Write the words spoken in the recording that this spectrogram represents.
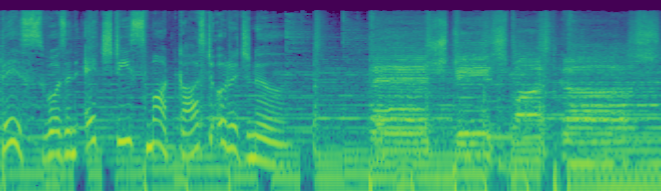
This was an H T Smartcast Smartcast original. HD Smartcast.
